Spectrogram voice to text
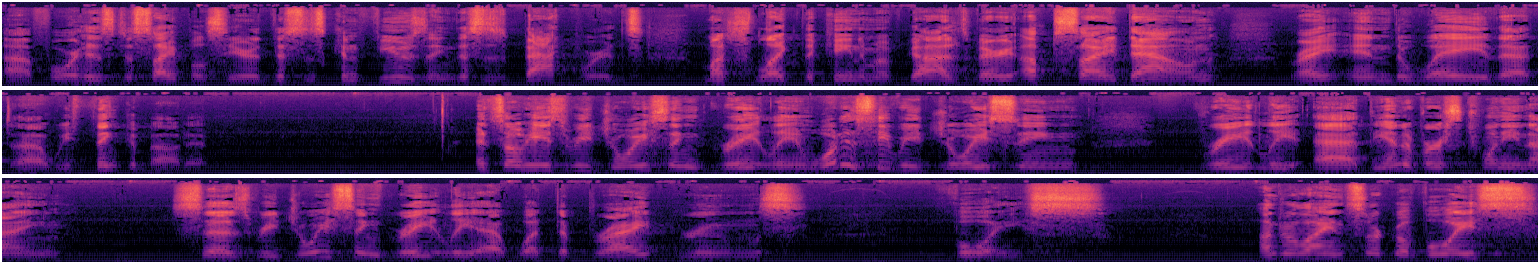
uh, for his disciples here. This is confusing. This is backwards, much like the kingdom of God. It's very upside down, right, in the way that uh, we think about it. And so he's rejoicing greatly. And what is he rejoicing greatly at? The end of verse 29 says, Rejoicing greatly at what? The bridegroom's voice. Underline circle voice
